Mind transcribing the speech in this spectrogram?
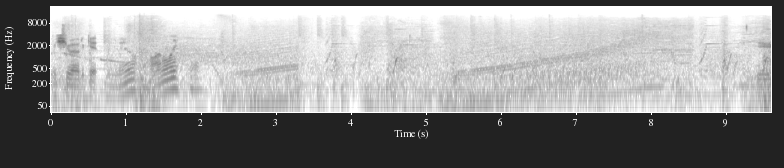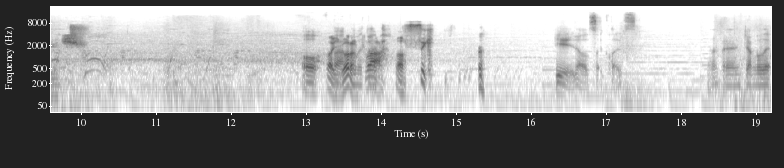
We should be able to get him now, finally. Huge. Oh, Oh, you got him. Ah, oh, sick. Yeah, that was so close. I'm gonna jungle it.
